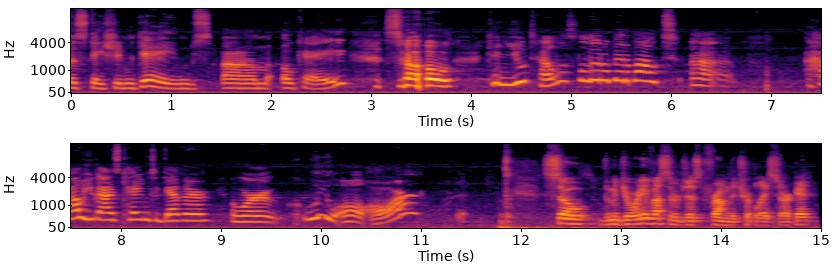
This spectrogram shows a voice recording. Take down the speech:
The Station Games. Um okay. So can you tell us a little bit about uh how you guys came together or who you all are? So the majority of us are just from the AAA circuit.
